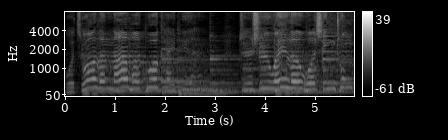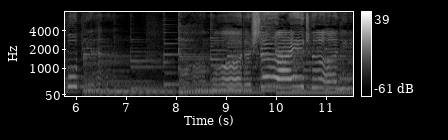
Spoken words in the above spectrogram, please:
我做了那么多改变，只是为了我心中不变。默默的深爱着你，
